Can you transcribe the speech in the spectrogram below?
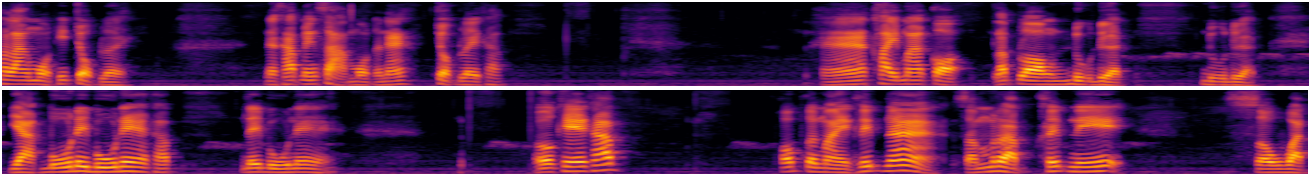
พลังหมดที่จบเลยนะครับแมงสาบหมดนะนะจบเลยครับนะใครมาเกาะรับรองดุเดือดดุเดือด อยากบูได้บูแน่ครับ ได้บูแน่ โอเคครับ พบกันใหม่คลิปหน้าสำหรับคลิปนี้ สวัส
